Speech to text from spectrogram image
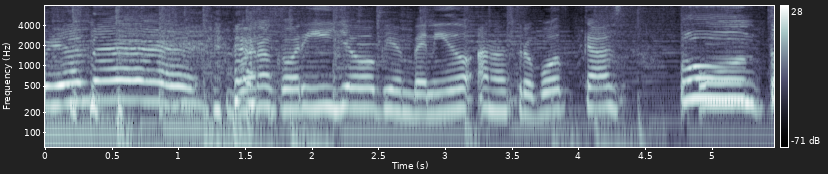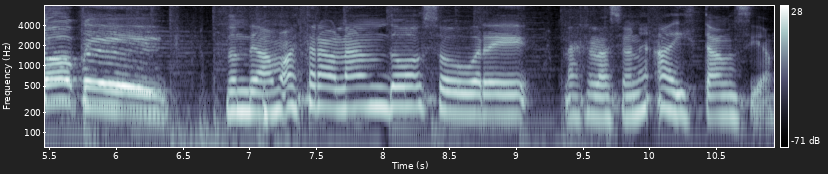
viene! Bueno, Corillo, bienvenido a nuestro podcast Un Topic. donde vamos a estar hablando sobre las relaciones a distancia.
